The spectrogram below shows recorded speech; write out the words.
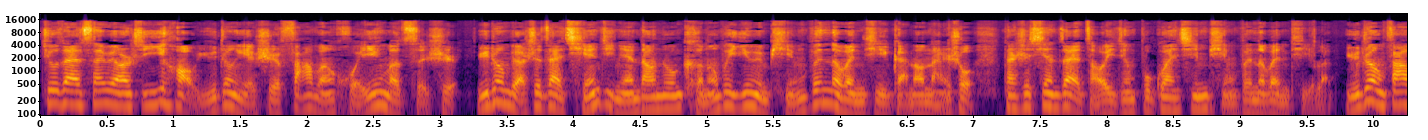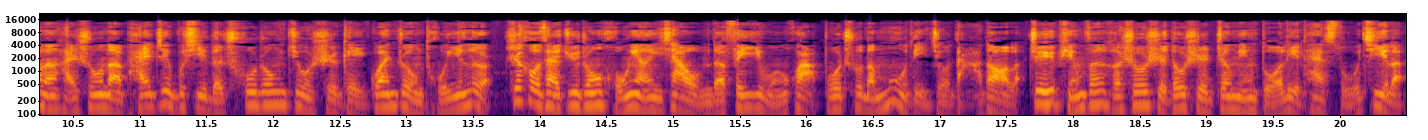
就在三月二十一号，于正也是发文回应了此事。于正表示，在前几年当中可能会因为评分的问题感到难受，但是现在早已经不关心评分的问题了。于正发文还说呢，拍这部戏的初衷就是给观众图一乐，之后在剧中弘扬一下我们的非遗文化，播出的目的就达到了。至于评分和收视都是争名夺利，太俗气了，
